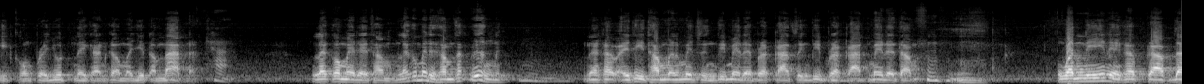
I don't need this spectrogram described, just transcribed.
กิจของประยุทธ์ในการเข้ามายึดอำนาจนะค่ะและก็ไม่ได้ทำและก็ไม่ได้ทำสักเรื่องหนึ่งนะครับไอ้ที่ทำมันไม่สิ่งที่ไม่ได้ประกาศสิ่งที่ประกาศไม่ได้ทำวันนี้เนี่ยครับตราบใด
